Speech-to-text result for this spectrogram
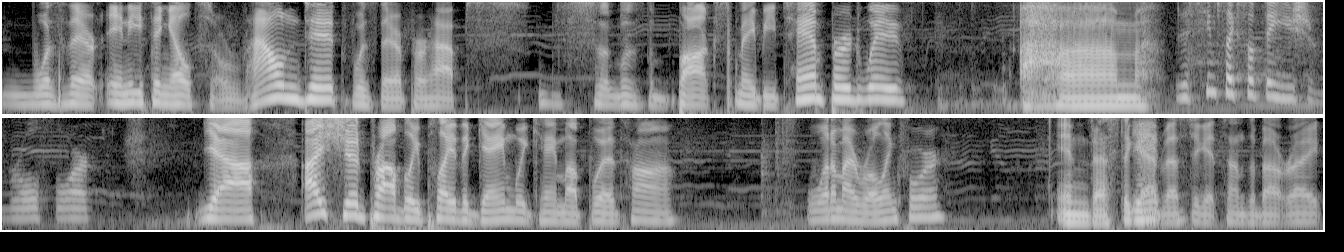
Was there anything else around it? Was there perhaps was the box maybe tampered with? Um. This seems like something you should roll for. Yeah, I should probably play the game we came up with, huh? What am I rolling for? Investigate. Yeah, investigate sounds about right.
